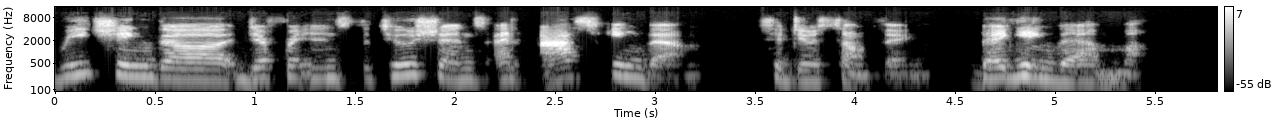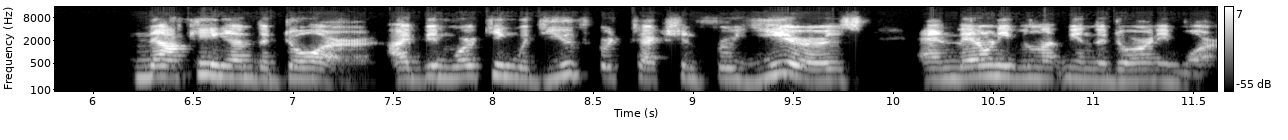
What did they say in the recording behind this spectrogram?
reaching the different institutions and asking them to do something begging them knocking on the door. I've been working with youth protection for years and they don't even let me in the door anymore.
